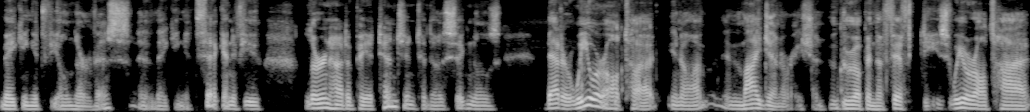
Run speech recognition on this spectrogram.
making it feel nervous and making it sick. And if you learn how to pay attention to those signals better, we were all taught, you know, in my generation who grew up in the 50s, we were all taught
